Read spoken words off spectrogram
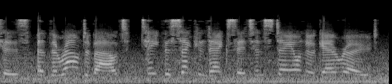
600 meters, at the roundabout, take the second exit and stay on Uge Road.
